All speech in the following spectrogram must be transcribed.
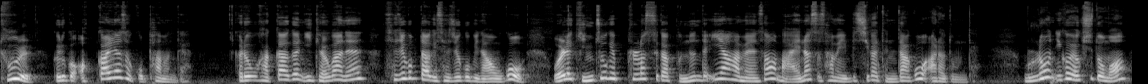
둘 그리고 엇갈려서 곱하면 돼. 그리고 각각은 이 결과는 세제곱 더하기 세제곱이 나오고 원래 긴 쪽에 플러스가 붙는데 이항하면서 마이너스 3abc가 된다고 알아두면 돼. 물론 이거 역시도 뭐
